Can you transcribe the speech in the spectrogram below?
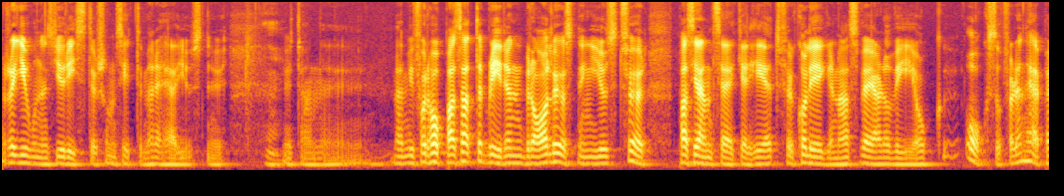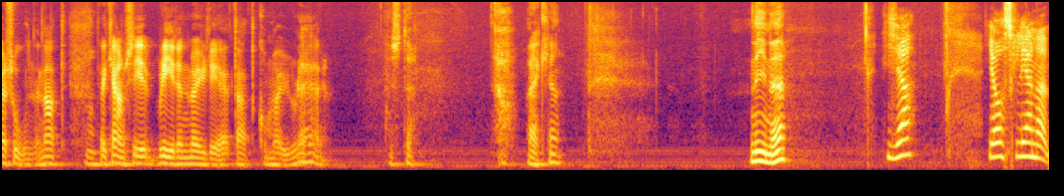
regionens jurister som sitter med det här just nu. Mm. Utan, men vi får hoppas att det blir en bra lösning just för patientsäkerhet, för kollegornas väl och ve och också för den här personen. Att mm. det kanske blir en möjlighet att komma ur det här. Just det. Ja, verkligen. Nine? Ja, jag skulle gärna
